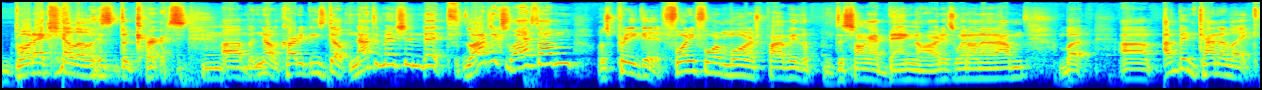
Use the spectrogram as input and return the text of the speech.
Bodak Yellow is the curse. Uh, but no, Cardi B's dope. Not to mention that Logic's last album was pretty good. 44 More is probably the, the song I banged the hardest with on that album. But Um, I've been kind of like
